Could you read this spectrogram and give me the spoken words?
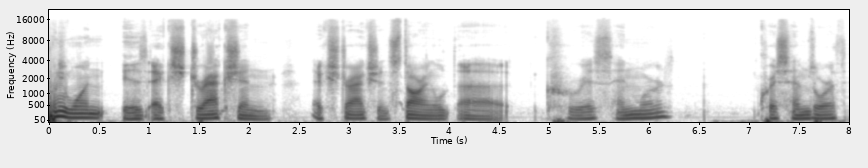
21 is Extraction. Extraction, starring uh, Chris Hemsworth. Chris Hemsworth,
